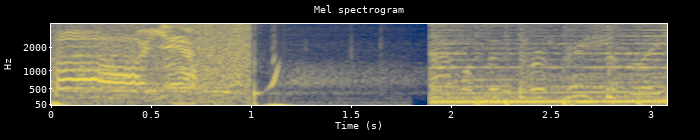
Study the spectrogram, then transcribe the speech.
Oh, yes! Hamilton provisionally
